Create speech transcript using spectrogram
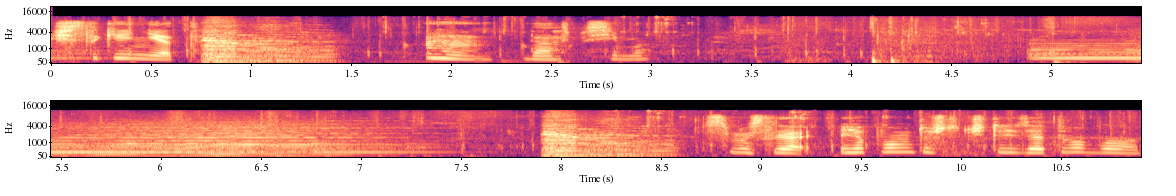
Сейчас такие нет. да, спасибо. В смысле? Я помню то, что что-то из этого было.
